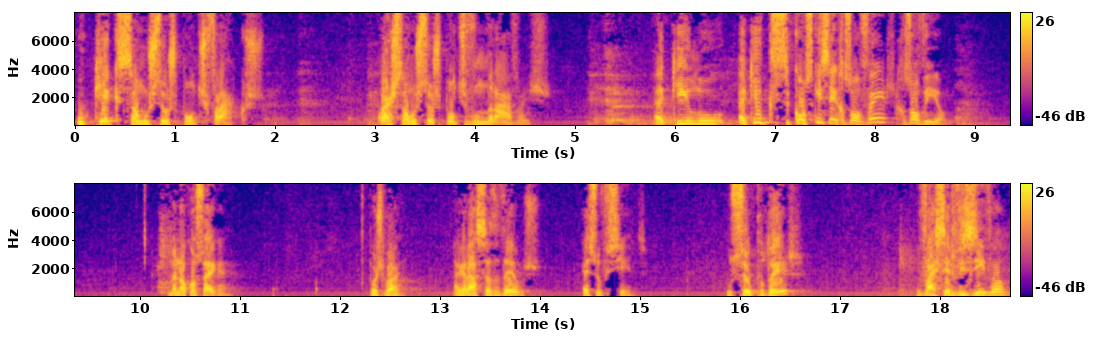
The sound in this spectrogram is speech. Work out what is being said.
o que é que são os seus pontos fracos. Quais são os seus pontos vulneráveis. Aquilo, aquilo que se conseguissem resolver, resolviam. Mas não conseguem. Pois bem, a graça de Deus é suficiente. O seu poder vai ser visível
